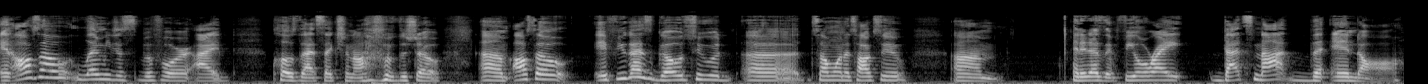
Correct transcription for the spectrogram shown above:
And also, let me just, before I close that section off of the show, um, also, if you guys go to a, uh, someone to talk to, um, and it doesn't feel right, that's not the end all.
